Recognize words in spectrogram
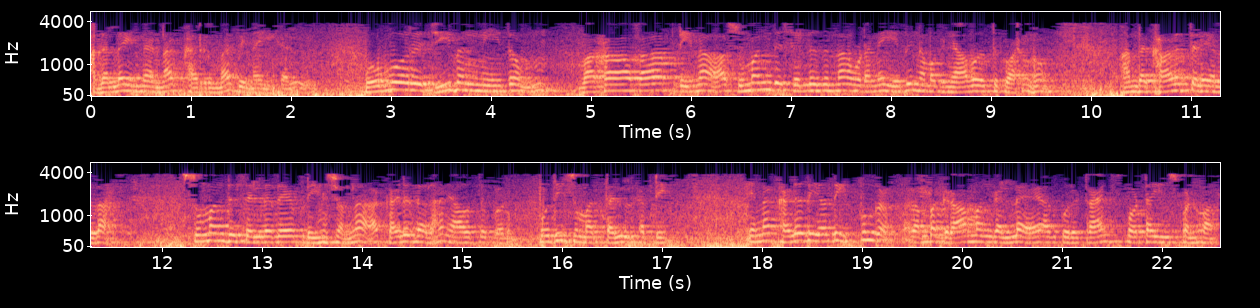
அதெல்லாம் என்னன்னா கர்ம வினைகள். ஒவ்வொரு ஜீவன் மீதும் வகாகா அப்படின்னா சுமந்து செல்லுதுன்னா உடனே எது நமக்கு ஞாபகத்துக்கு வரணும்? அந்த காலத்துல எல்லாம் சுமந்து செல்லுது அப்படின்னு சொன்னா கழுத தான் ஞாபகத்துக்கு வரும். பொதி சுமத்தல் அப்படின்னு ஏன்னா கழுதை வந்து இப்போ ரொம்ப கிராமங்கள்ல அதுக்கு ஒரு டிரான்ஸ்போர்ட்டா யூஸ் பண்ணுவாங்க.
